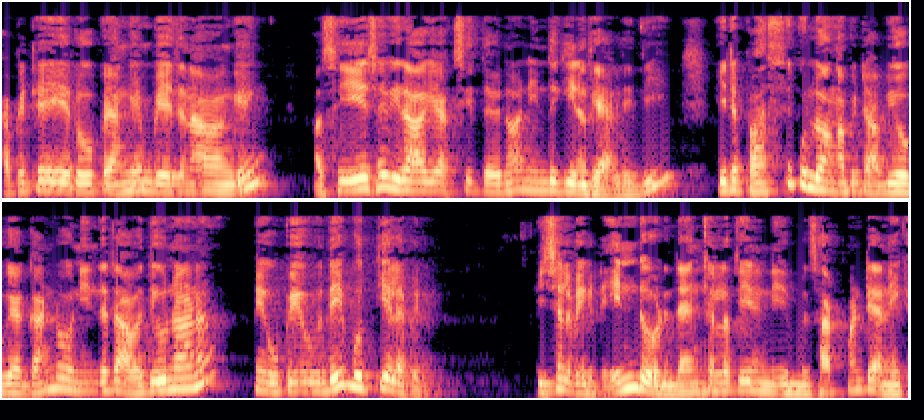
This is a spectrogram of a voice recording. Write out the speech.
අපිට මේ රූපයන්ගෙන් වේදනාවන්ගෙන් අශේෂ විරාගයක් සිද්ධ වෙනවා නිින්ද කියන කැලේදී. ඊට පස්සේ පුළුවන් අපිට අභියෝගයක් ගන්න ඕන නිින්දට අවදි වුණා නම් මේ උපේ උදේ බුද්ධිය ලැබෙනවා. ඉස්සල මේකට එන්න ඕනේ. දැන් කරලා තියෙන සක්මන්ට අනේක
